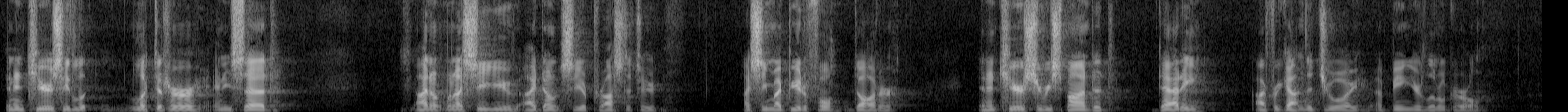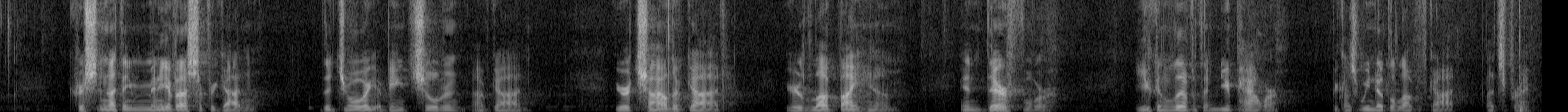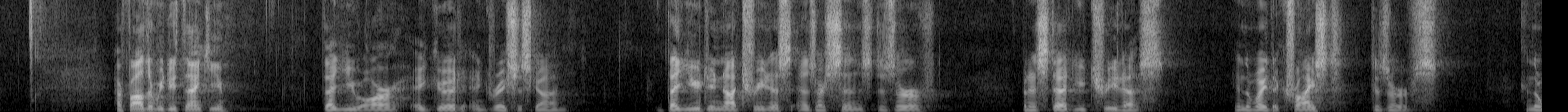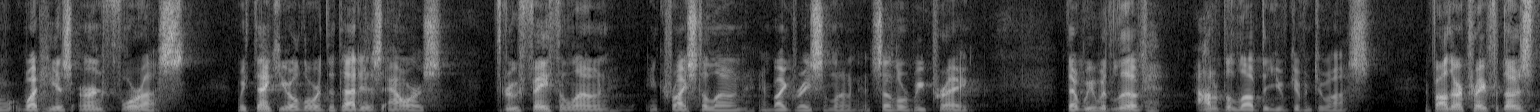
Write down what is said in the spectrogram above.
and in tears he lo- looked at her and he said, I don't, when I see you, I don't see a prostitute. I see my beautiful daughter. And in tears, she responded, Daddy, I've forgotten the joy of being your little girl. Christian, I think many of us have forgotten the joy of being children of God. You're a child of God, you're loved by Him, and therefore you can live with a new power because we know the love of God. Let's pray. Our Father, we do thank you that you are a good and gracious God, that you do not treat us as our sins deserve, but instead you treat us in the way that Christ deserves and the, what he has earned for us. We thank you, O Lord, that that is ours through faith alone, in Christ alone, and by grace alone. And so, Lord, we pray that we would live out of the love that you've given to us. And Father, I pray for those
